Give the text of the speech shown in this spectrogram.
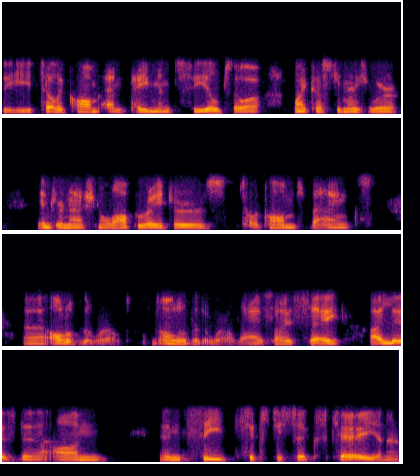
the telecom and payments field. So uh, my customers were international operators, telecoms, banks, uh, all over the world, all over the world. As I say, I lived on in seat 66K and a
